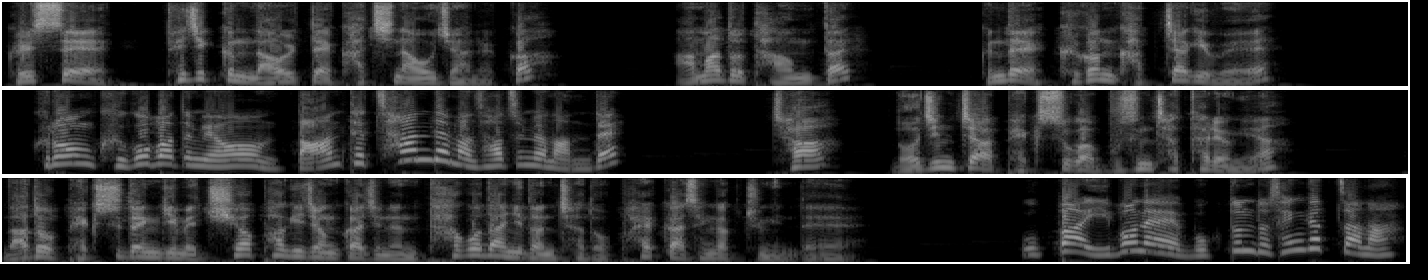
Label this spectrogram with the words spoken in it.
글쎄, 퇴직금 나올 때 같이 나오지 않을까? 아마도 다음 달? 근데 그건 갑자기 왜? 그럼 그거 받으면 나한테 차 한 대만 사주면 안 돼? 차? 너 진짜 백수가 무슨 차 타령이야? 나도 백수 된 김에 취업하기 전까지는 타고 다니던 차도 팔까 생각 중인데. 오빠 이번에 목돈도 생겼잖아.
